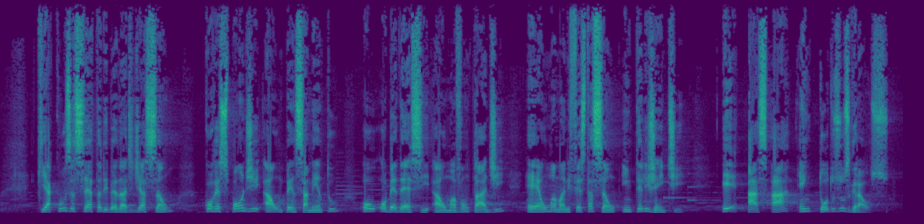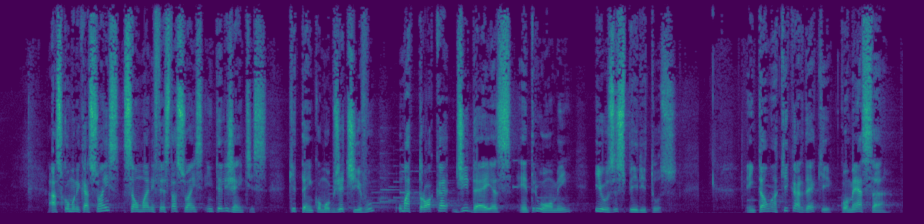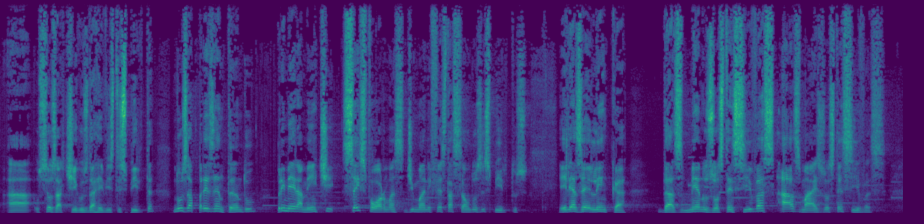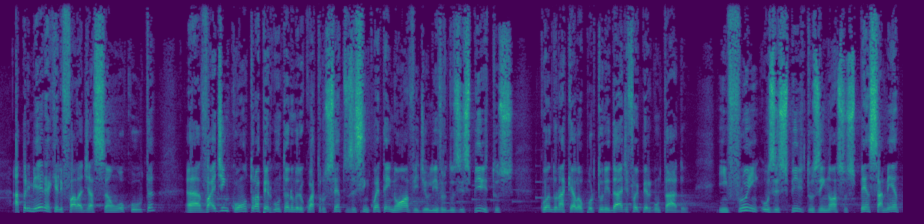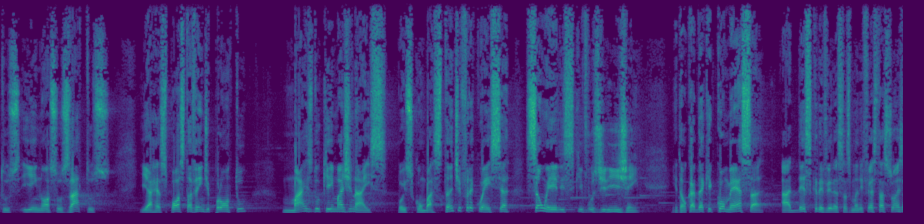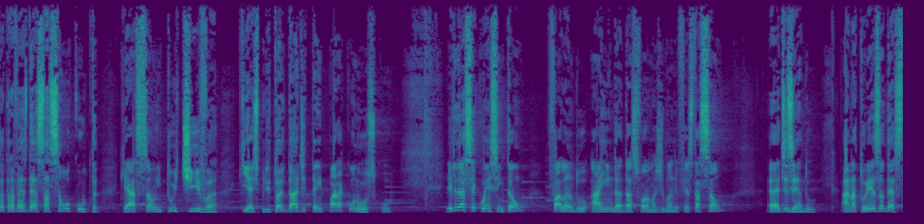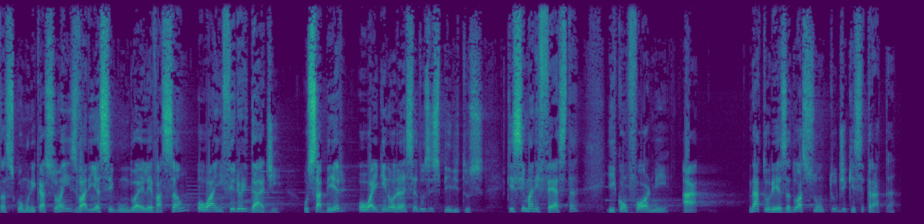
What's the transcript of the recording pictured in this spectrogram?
que acusa certa liberdade de ação, corresponde a um pensamento ou obedece a uma vontade, é uma manifestação inteligente. E as há em todos os graus. As comunicações são manifestações inteligentes, que têm como objetivo uma troca de ideias entre o homem e os espíritos. Então, aqui Kardec começa a, os seus artigos da Revista Espírita nos apresentando, primeiramente, seis formas de manifestação dos espíritos. Ele as elenca das menos ostensivas às mais ostensivas. A primeira é que ele fala de ação oculta, uh, vai de encontro à pergunta número 459 de O Livro dos Espíritos, quando naquela oportunidade foi perguntado: influem os espíritos em nossos pensamentos e em nossos atos? E a resposta vem de pronto: mais do que imaginais, pois com bastante frequência são eles que vos dirigem. Então Kardec começa a descrever essas manifestações através dessa ação oculta, que é a ação intuitiva que a espiritualidade tem para conosco. Ele dá sequência, então, falando ainda das formas de manifestação, é, dizendo: a natureza destas comunicações varia segundo a elevação ou a inferioridade, o saber ou a ignorância dos espíritos, que se manifesta e conforme a natureza do assunto de que se trata.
